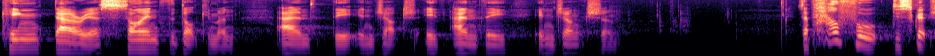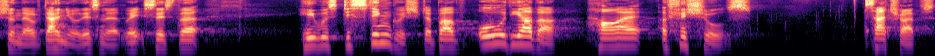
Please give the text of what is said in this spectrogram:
King Darius signed the document and the injunction. And the injunction. It's a powerful description there of Daniel, isn't it? It says that he was distinguished above all the other high officials satraps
